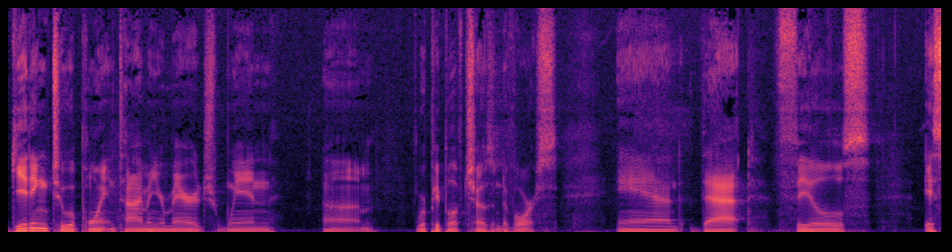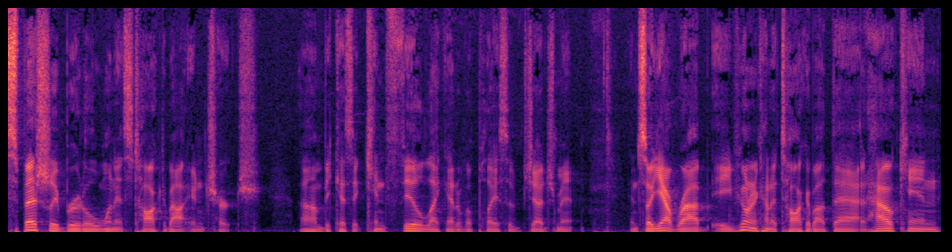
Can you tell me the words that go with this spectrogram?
getting to a point in time in your marriage when um, where people have chosen divorce, and that feels especially brutal when it's talked about in church um, because it can feel like out of a place of judgment. And so, yeah, Rob, if you want to kind of talk about that, how can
